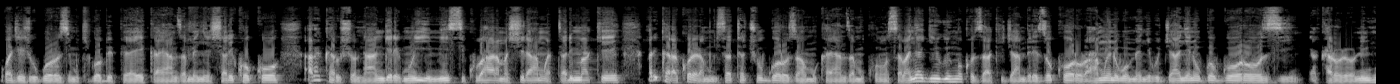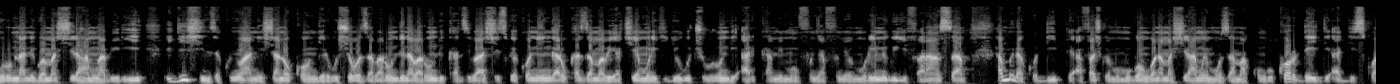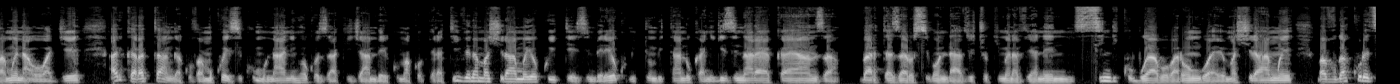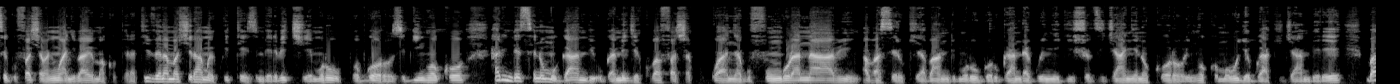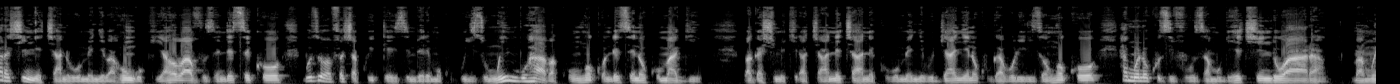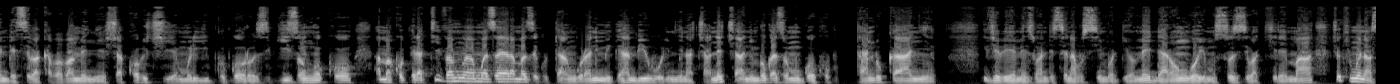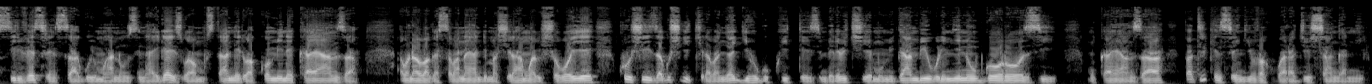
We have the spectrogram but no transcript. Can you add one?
wajeje ubworozi mu kigo BPA Kayanza amenyesha ariko ko arakarusho ntangere muri iyi minsi kuba hari amashyirahamwe atari make ariko arakorera mu gisata cy'ubworozi aho mu Kayanza mu konsa abanyagihugu inkoko za kijambere zo korora hamwe n'ubumenyi bujyanye n'ubwo bworozi akarorero n'inkuru nani rw'amashirahamwe abiri igishinze kunywanisha no kongera ubushobozi abarundi n'abarundikazi ko n'ingaruka z'amabi yaciye muri iki gihugu c'u Burundi arikami mu mfunyafunyo mu rurimi rw'igifaransa hamwe na Codipe afashwe mu mugongo n'amashirahamwe mpuzamakungu Cordaid Adisco hamwe na OAG ariko aratanga kuva mu kwezi k'umunani inkoko za kijambere ku makoperative n’amashyirahamwe yo kwiteza imbere yo ku mitumba itandukanye igize intara ya Kayanza Baltazar Sibondavye co kimwe na Vianney Sindi ku bwabo barongoye ayo mashirahamwe bavuga ko uretse gufasha abanywanyi b'ayo makoperative n'amashyirahamwe kwiteza imbere biciye muri ubwo bworozi bw'inkoko hari ndetse n'umugambi ugamije kubafasha kurwanya gufungura nabi abaserukiye abandi muri urwo ruganda rw'inyigisho zijyanye no korora inkoko mu buryo bwa kijambere barashimye cyane ubumenyi bahungukiye aho bavuze ndetse ko buzobafasha kwiteza imbere mu kugwiza umwimbu haba ku nkoko ndetse no ku magi bagashimikira cyane cyane ku bumenyi bujyanye no kugaburira izo nkoko hamwe no kuzivuza mu gihe cy'indwara bamwe ndetse bakaba bamenyesha ko biciye muri ubwo bworozi bw'izo nkoko amakoperative amwe amwe aza yaramaze gutangura n'imigambi y'uburimyi na cyane cyane imboga zo mu bwoko butandukanye ivyo byemezwa ndetse na Busimbo Diomede uyu musozi wa Kirema cyo kimwe na Sylvestre Nsaga uyu muhanuzi ntayigarizwa wa mustanteri wa commune Kayanza abo nabo bagasaba n'ayandi mashirahamwe abishoboye kurushiriza gushyigikira abanyagihugu kwiteza imbere biciye mu migambi y'uburimyi n'ubworozi mu Kayanza Patrick Nsengiyumva ku radio isanganiro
